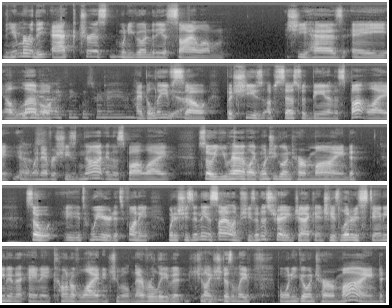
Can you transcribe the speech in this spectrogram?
do you remember the actress when you go into the asylum? She has a a level. Leia, I think was her name. I believe Yeah. so, but she's obsessed with being in the spotlight, Yes. and whenever she's not in the spotlight, so you have like once you go into her mind. So it's weird. It's funny when she's in the asylum. She's in a straitjacket and she's literally standing in a, in a cone of light, and she will never leave it. She like she hmm. doesn't leave. But when you go into her mind,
